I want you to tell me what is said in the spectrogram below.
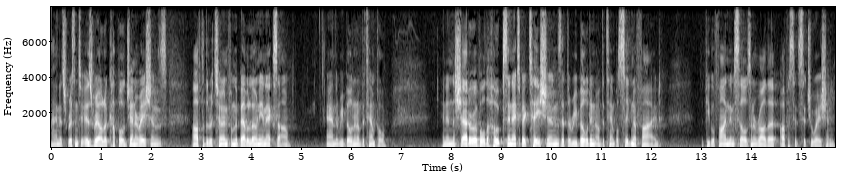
and it's written to Israel a couple generations after the return from the Babylonian exile and the rebuilding of the temple. And in the shadow of all the hopes and expectations that the rebuilding of the temple signified, the people find themselves in a rather opposite situation.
